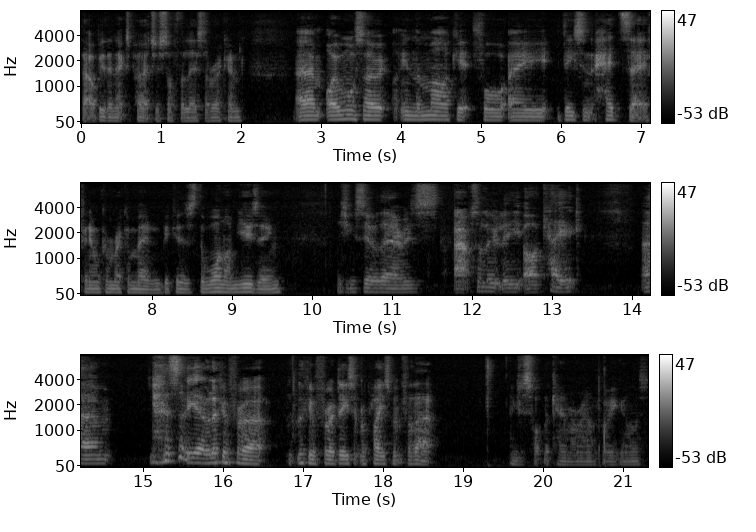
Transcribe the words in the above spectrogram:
that'll be the next purchase off the list, I reckon. Um, I'm also in the market for a decent headset, if anyone can recommend, because the one I'm using, as you can see over there, is absolutely archaic. Um, so yeah, we're looking for a looking for a decent replacement for that. I can just swap the camera around for you guys.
